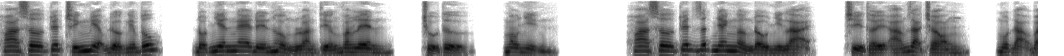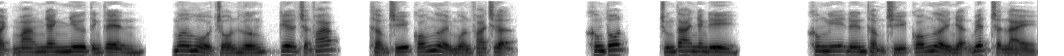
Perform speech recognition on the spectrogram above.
Hoa sơ tuyết chính niệm được nghiêm túc, đột nhiên nghe đến hồng loan tiếng vang lên, chủ tử, mau nhìn. Hoa sơ tuyết rất nhanh ngẩng đầu nhìn lại, chỉ thấy ám dạ trong, một đạo bạch mang nhanh như tính tên, mơ hồ trốn hướng kia trận pháp, thậm chí có người muốn phá trận. Không tốt, chúng ta nhanh đi. Không nghĩ đến thậm chí có người nhận biết trận này,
